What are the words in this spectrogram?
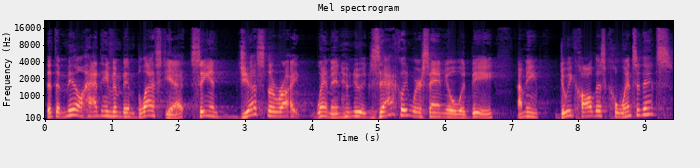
that the meal hadn't even been blessed yet, seeing just the right women who knew exactly where Samuel would be. I mean, do we call this coincidence?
